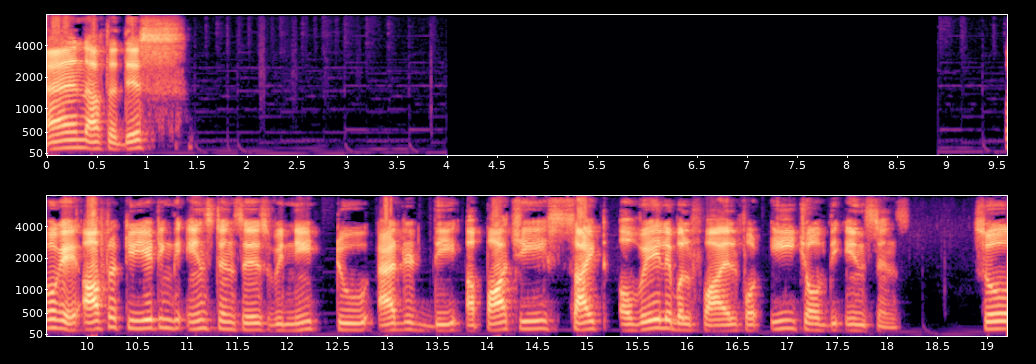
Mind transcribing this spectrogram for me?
And after this Okay, after creating the instances, we need to add the Apache site available file for each of the instance. So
